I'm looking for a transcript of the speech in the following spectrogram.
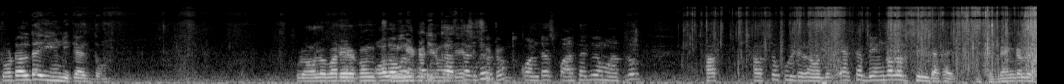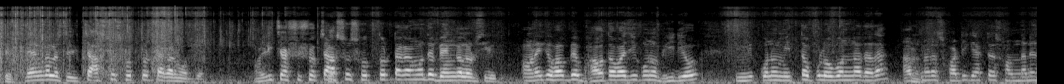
টোটালটা ইউনিক একদম। পুরো অল ওভার এরকম মিনা কাজের মধ্যে আছে ছোট। কন্ট্রাস্ট পার থাকবে মাত্র সাত- সাতশো কুড়ি টাকার মধ্যে। একটা বেঙ্গালোর সিল্ক দেখাই। আচ্ছা ব্যাঙ্গালোর সিল্ক বেঙ্গালোর সিল্ক চারশো সত্তর টাকার মধ্যে। অনলি চারশো চারশো সত্তর টাকার মধ্যে বেঙ্গালোর সিল্ক অনেকে ভাববে ভাওতাবাজি কোনো ভিডিও কোনো মিথ্যা প্রলোভন না দাদা। আপনারা সঠিক একটা সন্ধানের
